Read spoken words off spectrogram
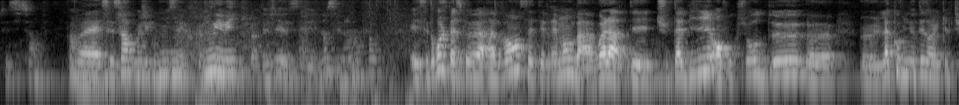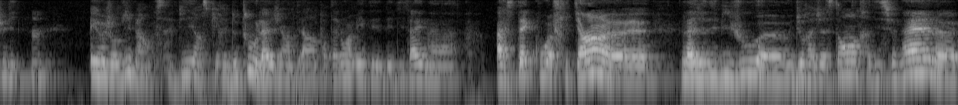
ces histoires en fait. ouais, c'est ça. Moi j'ai compris ça mm. comme oui, ça, oui. non, c'est vraiment fort. Et c'est drôle parce qu'avant, c'était vraiment, bah voilà, tu t'habilles en fonction de euh, euh, la communauté dans laquelle tu vis. Mm. Et aujourd'hui, bah, on s'habille inspiré de tout. Là, j'ai un, un, pantalon avec des, des designs euh, aztèques ou africains. Là, j'ai des bijoux du Rajasthan traditionnel.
